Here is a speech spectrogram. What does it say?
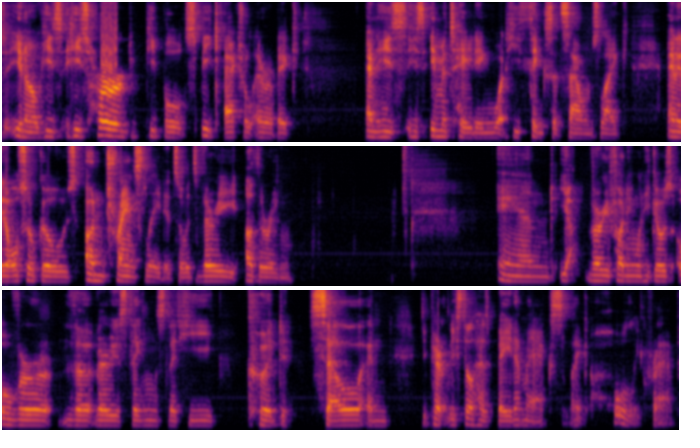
you know he's he's heard people speak actual Arabic and he's he's imitating what he thinks it sounds like. And it also goes untranslated so it's very othering. And yeah very funny when he goes over the various things that he could sell and he apparently still has Betamax. Like holy crap.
